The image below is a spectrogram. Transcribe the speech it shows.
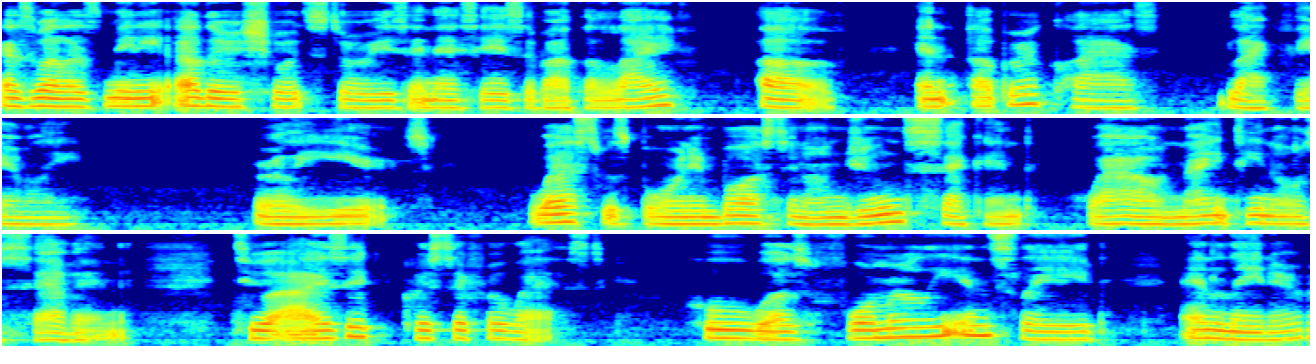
as well as many other short stories and essays about the life of an upper class black family. Early years. West was born in Boston on June 2nd, wow, 1907, to Isaac Christopher West who was formerly enslaved and later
